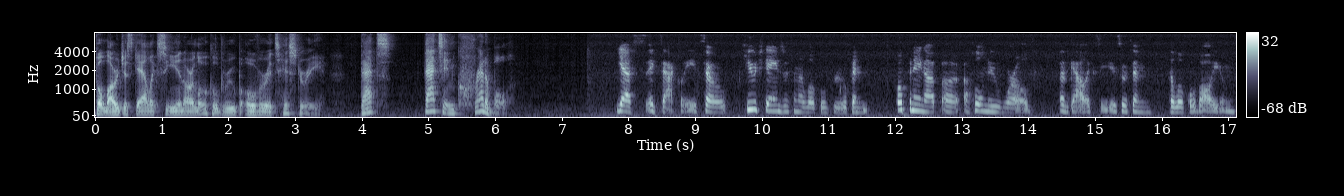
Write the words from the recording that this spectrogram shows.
the largest galaxy in our local group over its history. That's that's incredible. Yes, exactly. So huge gains within the local group and opening up a, a whole new world of galaxies within the local volume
